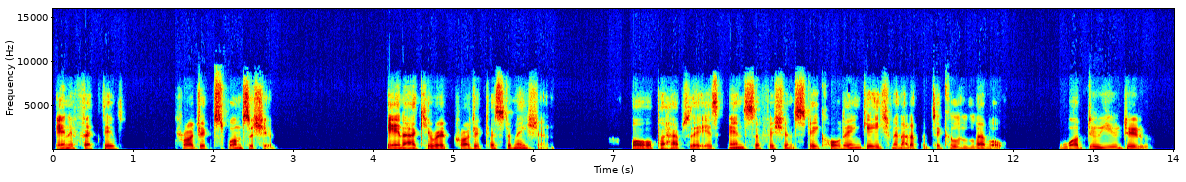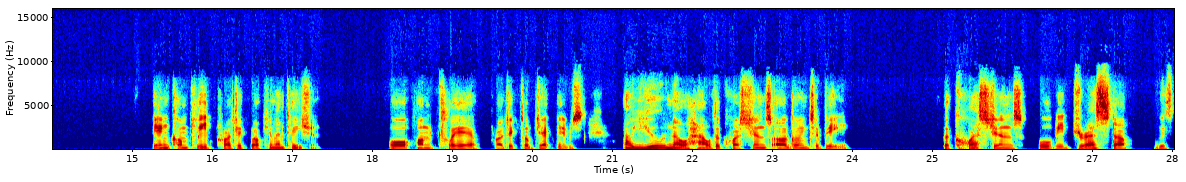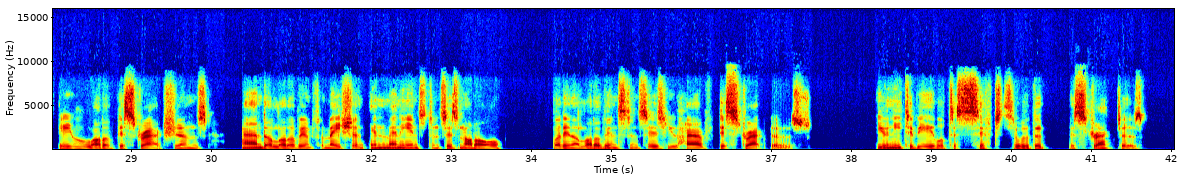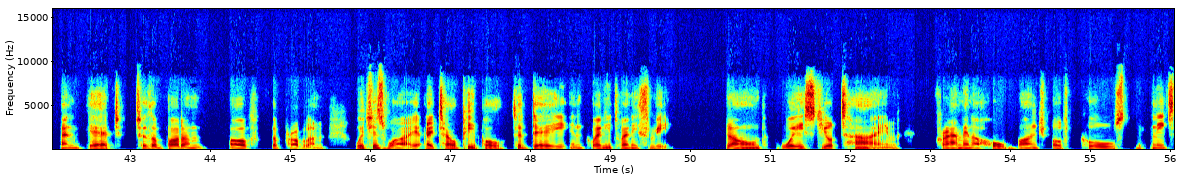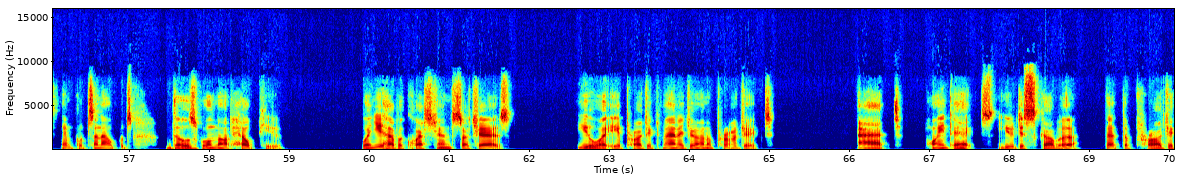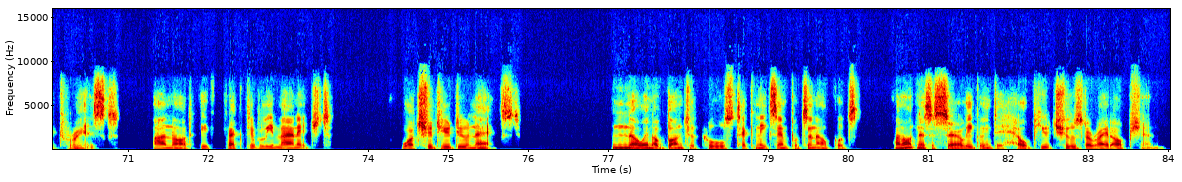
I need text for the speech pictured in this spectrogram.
ineffective project sponsorship, inaccurate project estimation, or perhaps there is insufficient stakeholder engagement at a particular level. What do you do? Incomplete project documentation or unclear project objectives. Now, you know how the questions are going to be. The questions will be dressed up with a lot of distractions and a lot of information. In many instances, not all, but in a lot of instances, you have distractors. You need to be able to sift through the distractors and get to the bottom of the problem which is why I tell people today in 2023 don't waste your time cramming a whole bunch of tools, techniques, inputs, and outputs. Those will not help you. When you have a question such as, you are a project manager on a project, at point X, you discover that the project risks are not effectively managed what should you do next? Knowing a bunch of tools, techniques, inputs, and outputs are not necessarily going to help you choose the right option.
